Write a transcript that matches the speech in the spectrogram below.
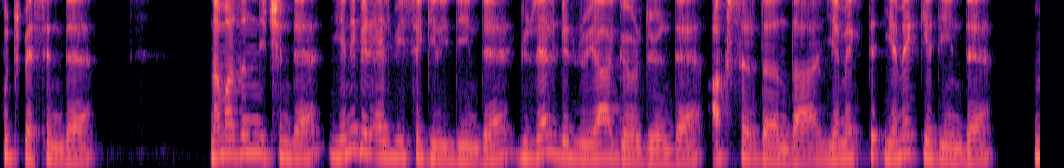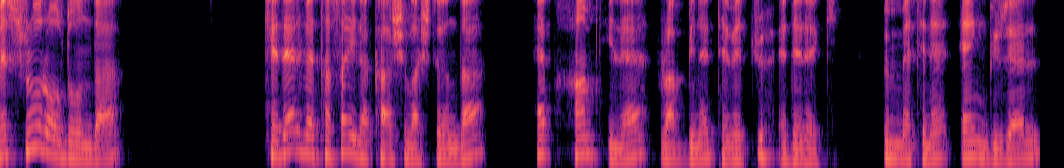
hutbesinde, namazının içinde yeni bir elbise giydiğinde, güzel bir rüya gördüğünde, aksırdığında, yemekte, yemek yediğinde, mesrur olduğunda, keder ve tasa ile karşılaştığında hep hamd ile Rabbine teveccüh ederek ümmetine en güzel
